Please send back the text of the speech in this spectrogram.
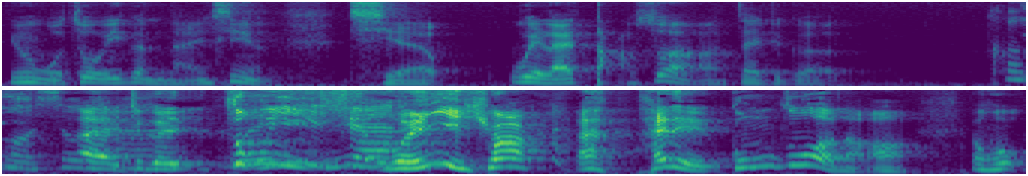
因为我作为一个男性，且未来打算啊，在这个脱口秀圈，哎这个综艺艺圈文艺圈儿，哎还得工作呢啊，我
